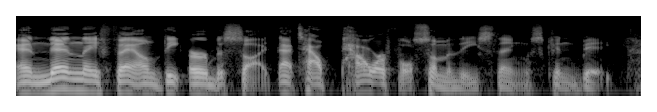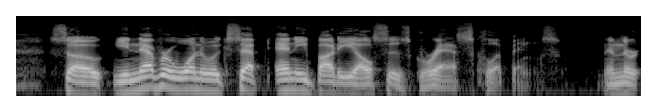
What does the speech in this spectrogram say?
And then they found the herbicide. That's how powerful some of these things can be. So you never want to accept anybody else's grass clippings. And they're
